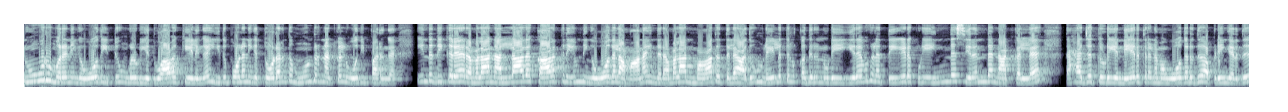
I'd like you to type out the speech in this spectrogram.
நூறு முறை நீங்கள் ஓதிட்டு உங்களுடைய துவாவை கேளுங்க. இது போல் நீங்கள் தொடர்ந்து மூன்று நாட்கள் ஓதி பாருங்க. இந்த திக்கரை ரமலான் அல்லாத காலத்திலையும் நீங்கள் ஓதலாம். ஆனால் இந்த ரமலான் மாதத்தில் அதுவும் லைலத்துல் கதிரனுடைய இரவுகளை தேடக்கூடிய இந்த சிறந்த நாட்களில் தஹஜத்துடைய நேரத்தில் நம்ம ஓதுறது அப்படிங்கிறது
